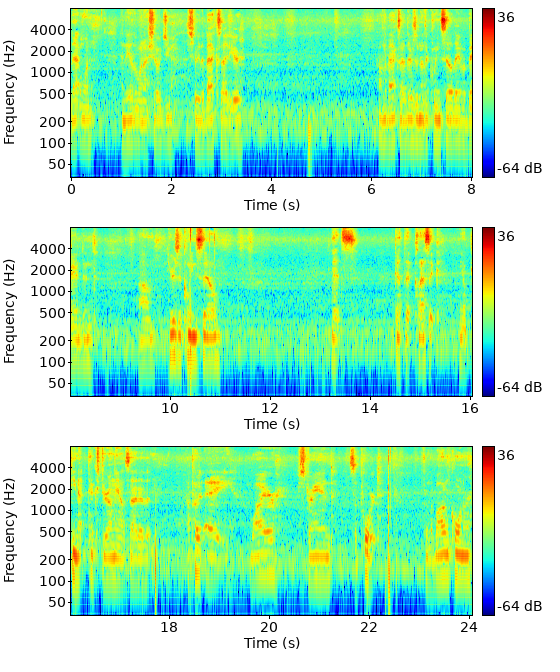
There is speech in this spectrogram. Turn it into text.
that one and the other one I showed you. I'll show you the backside here. On the backside, there's another queen cell they've abandoned. Um, here's a queen cell that's got that classic you know peanut texture on the outside of it. I put a wire strand support from the bottom corner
